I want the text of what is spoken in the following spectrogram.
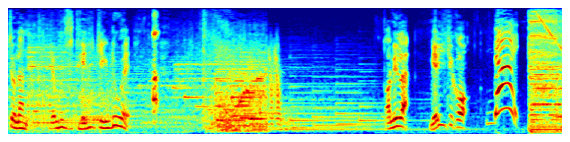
เจ้านั่นเดี๋ยวมันเสถียรจริงๆด้วย ตอนนี้แหละเมียอิจิโกะ Yeah.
